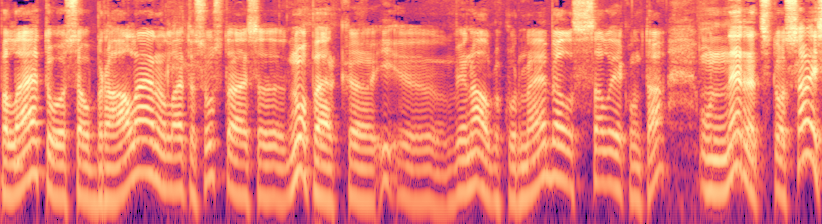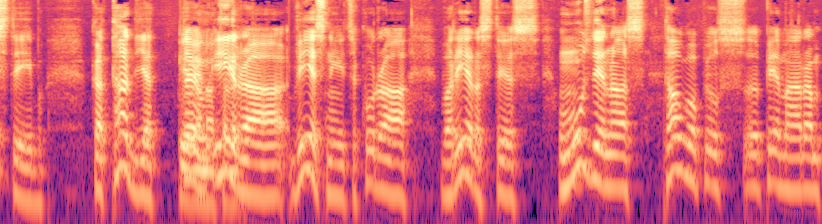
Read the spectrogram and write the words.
pa lēto savu brālēnu, lai tas uzstājas, nopērk vienalga, kur mēbeles saliek un tā, un neredz to saistību ka tad, ja tev ir uh, viesnīca, kurā var ierasties, un mūsdienās Daugopils, piemēram,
